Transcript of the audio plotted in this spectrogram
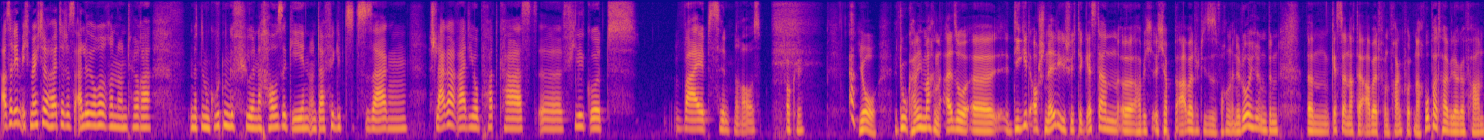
Außerdem, ich möchte heute, dass alle Hörerinnen und Hörer mit einem guten Gefühl nach Hause gehen und dafür gibt es sozusagen Schlagerradio, Podcast, äh, Feel Good Vibes hinten raus. Okay. Jo, du, kann ich machen. Also, äh, die geht auch schnell, die Geschichte. Gestern äh, habe ich, ich habe bearbeitet dieses Wochenende durch und bin ähm, gestern nach der Arbeit von Frankfurt nach Wuppertal wieder gefahren.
